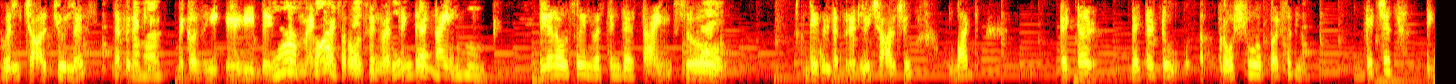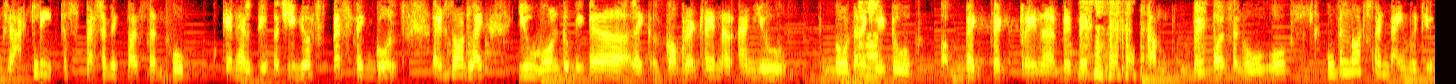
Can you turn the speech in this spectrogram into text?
will charge you less, definitely, Uh-huh. because he he they, Yeah, the mentors course. are also investing their time. Mhm. They are also investing their time, so Right. they will definitely charge you. But better better to approach to a person which is exactly the specific person who can help you achieve your specific goal. It's not like you want to be uh, like a corporate trainer and you go directly Uh-huh. to a big big trainer, big big big person who, who who will not spend time with you.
